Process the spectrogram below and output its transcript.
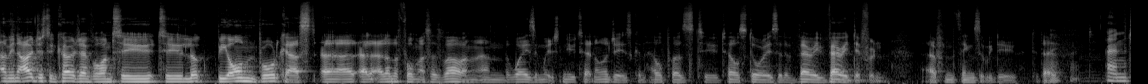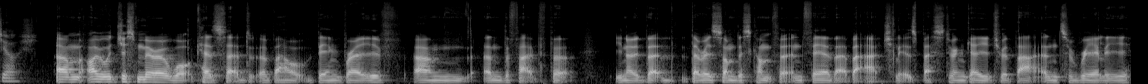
I mean, I would just encourage everyone to to look beyond broadcast uh, at, at other formats as well, and, and the ways in which new technologies can help us to tell stories that are very, very different uh, from the things that we do today. And Josh? Um, I would just mirror what Kez said about being brave um, and the fact that you know that there is some discomfort and fear there, but actually it's best to engage with that and to really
